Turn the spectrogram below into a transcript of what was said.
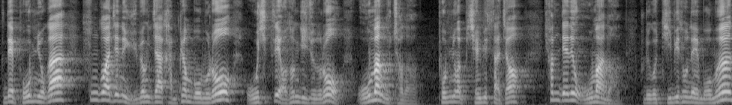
근데 보험료가 훈과제는 유병자 간편보험으로 50세 여성 기준으로 5만 9천 원. 보험료가 제일 비싸죠. 현대는 5만 원. 그리고 DB 손해보험은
